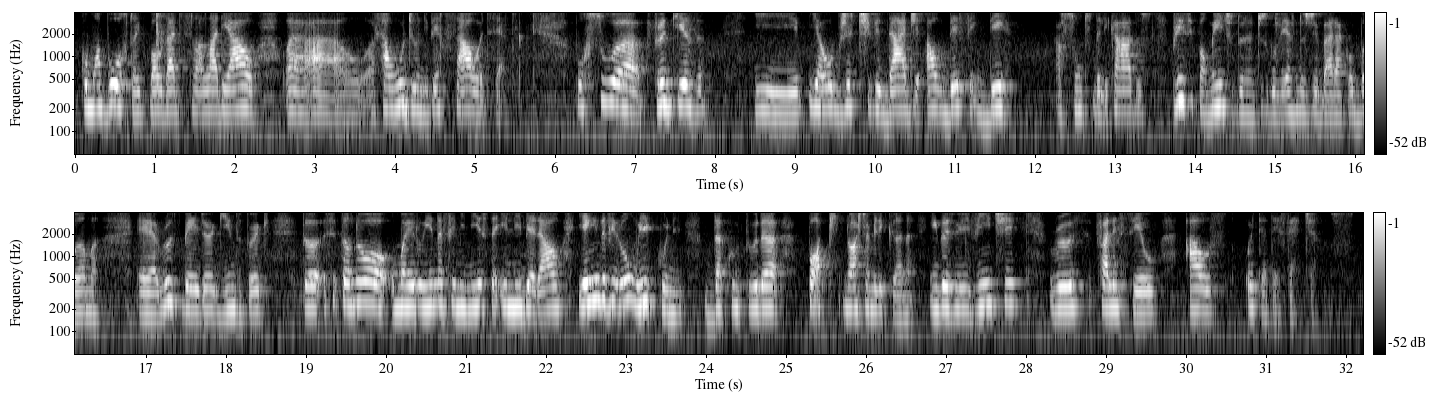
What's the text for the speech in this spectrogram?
como o aborto, a igualdade salarial, a, a, a saúde universal, etc. Por sua franqueza e, e a objetividade ao defender assuntos delicados, principalmente durante os governos de Barack Obama, é, Ruth Bader Ginsburg se tornou uma heroína feminista e liberal e ainda virou um ícone da cultura pop norte-americana. Em 2020, Ruth faleceu aos 87 anos.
